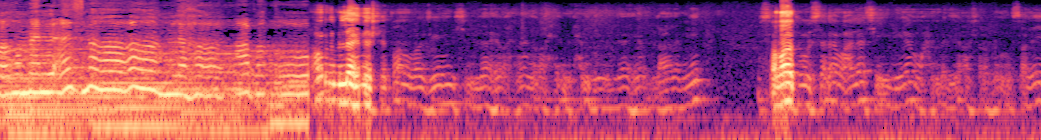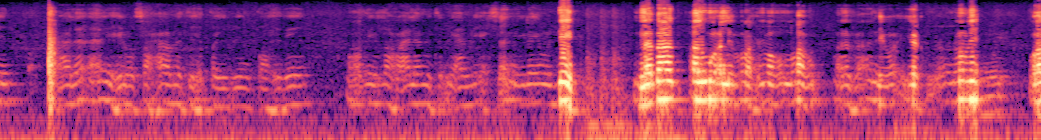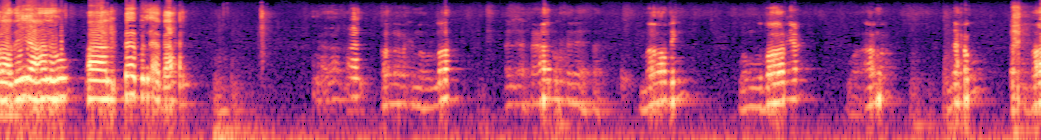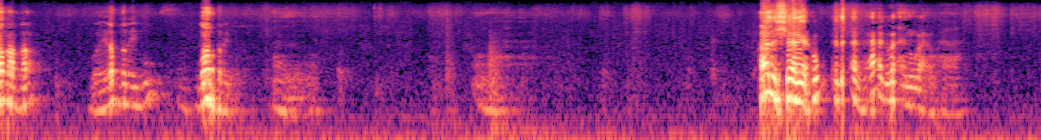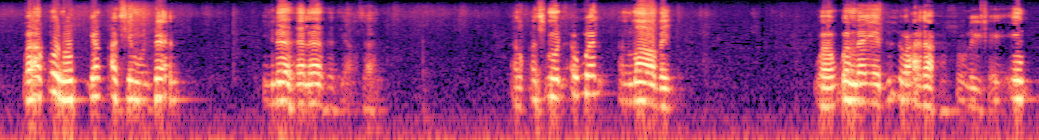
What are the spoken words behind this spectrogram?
رغم الأزمان لها عبق. أعوذ بالله من الشيطان الرجيم. بسم الله الرحمن الرحيم. الحمد لله رب العالمين. والصلاة والسلام على سيدنا محمد أشرف المرسلين وعلى آله وصحابته الطيبين الطاهرين ورضي الله على من تبعهم بإحسان إلى يوم الدين. أما بعد المؤلف رحمه الله ونفعني وإياكم بعلومه ورضي عنه. قال باب الأفعال. قال؟ رحمه الله الأفعال ثلاثة ماض ومضارع وأمر نحو ضرب ويضرب واضرب. قال الشارح الأفعال وأنواعها. وأقول ينقسم الفعل إلى ثلاثة أقسام. القسم الأول الماضي. وهو ما يدل على حصول شيء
